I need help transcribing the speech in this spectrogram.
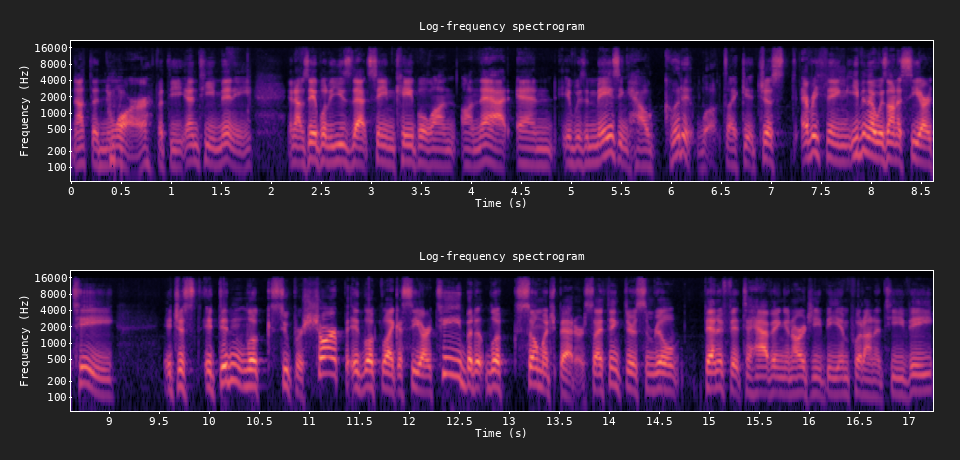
not the mm-hmm. noir but the nt mini and i was able to use that same cable on on that and it was amazing how good it looked. Like it just everything even though it was on a crt it just it didn't look super sharp. It looked like a crt but it looked so much better. So i think there's some real benefit to having an rgb input on a tv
